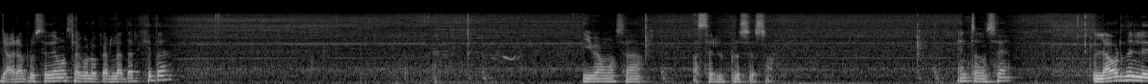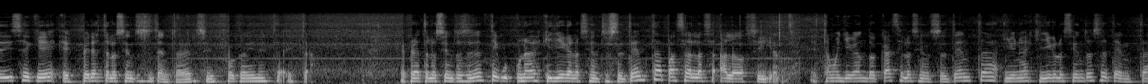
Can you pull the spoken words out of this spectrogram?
Y ahora procedemos a colocar la tarjeta. Y vamos a hacer el proceso. Entonces, la orden le dice que espere hasta los 170. A ver si enfoca bien esta. Ahí está. Espera hasta los 170 y una vez que llegue a los 170 pasa a, los siguientes. Estamos llegando casi a los 170 y una vez que llegue a los 170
